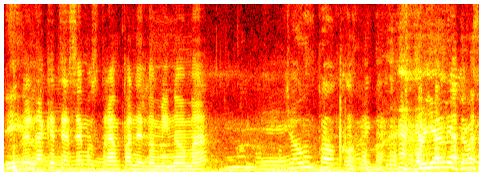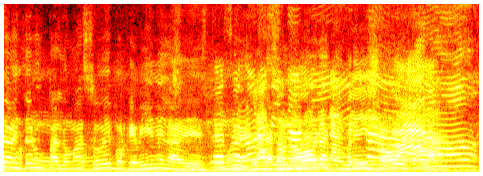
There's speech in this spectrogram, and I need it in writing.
¿Verdad que te hacemos trampa en el dominoma? Yo un poco. Oye, Ale, te vas a aventar un palomazo hoy porque viene la de este, La una- Sonora la Sonora con Freddy Show y todo. Claro.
